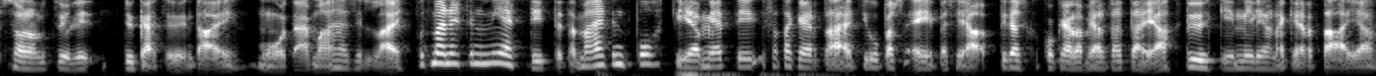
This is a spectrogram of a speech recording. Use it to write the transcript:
se on ollut tyyli tykätyin tai muuta, ja mä oon ihan sillä Mutta mä en ehtinyt miettiä tätä. Mä en ehtinyt pohtia ja miettiä sata kertaa, että juupas eipäs, ja pitäisikö kokeilla vielä tätä, ja pyyhkiä miljoona kertaa. Ja...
